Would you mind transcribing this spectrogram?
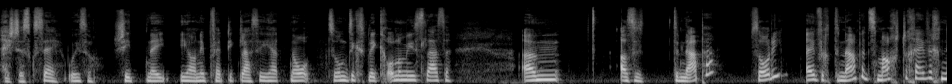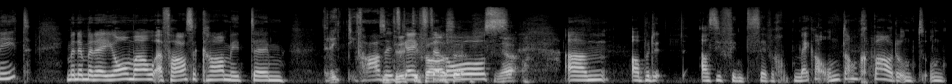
hast du das gesehen? Und ich so, shit, nein, ich habe nicht fertig gelesen, ich hätte noch den Sonntagsblick auch noch müssen lesen ähm, Also daneben, sorry, einfach daneben, das machst du doch einfach nicht. Ich meine, wir hatten ja auch mal eine Phase gehabt mit ähm, dritte Phase, jetzt Dritte geht's dann Phase, los. ja. Ähm, aber also ich finde es einfach mega undankbar und, und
